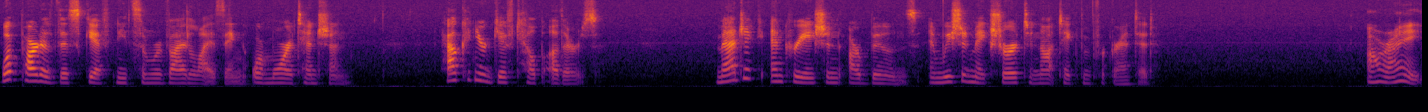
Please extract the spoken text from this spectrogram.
What part of this gift needs some revitalizing or more attention? How can your gift help others? Magic and creation are boons, and we should make sure to not take them for granted. All right.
